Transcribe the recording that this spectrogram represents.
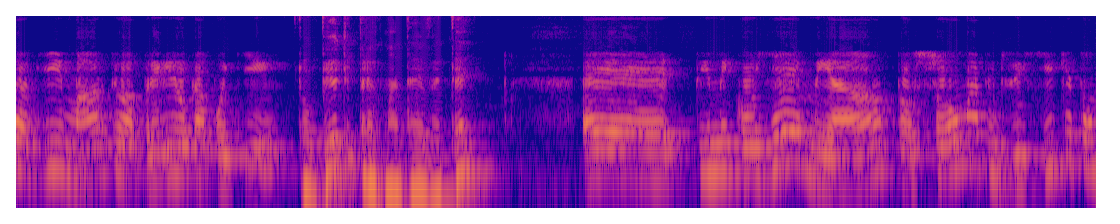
θα βγει Μάρτιο-Απρίλιο κάπου εκεί. Το οποίο τι πραγματεύεται; Ε, την οικογένεια, το σώμα, την ψυχή και τον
